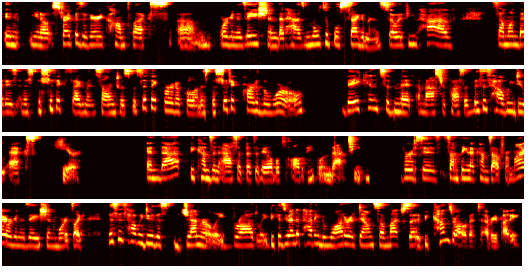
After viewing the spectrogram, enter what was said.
in you know stripe is a very complex um, organization that has multiple segments so if you have someone that is in a specific segment selling to a specific vertical in a specific part of the world they can submit a masterclass of this is how we do x here and that becomes an asset that's available to all the people in that team versus something that comes out from my organization where it's like, this is how we do this generally, broadly, because you end up having to water it down so much so that it becomes relevant to everybody.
